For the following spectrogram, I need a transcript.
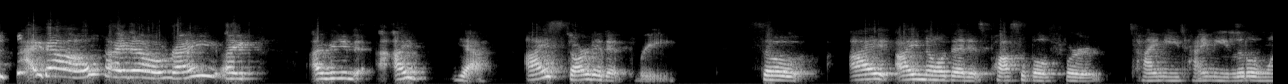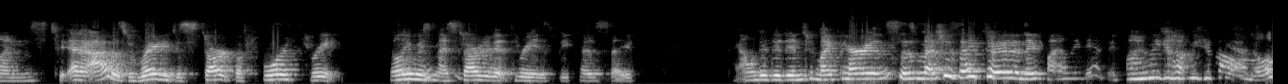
I know, I know, right? Like, I mean, I, yeah, I started at three so I I know that it's possible for tiny, tiny little ones to, and I was ready to start before three. The only reason I started at three is because I pounded it into my parents as much as I could, and they finally did. They finally got me a piano.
